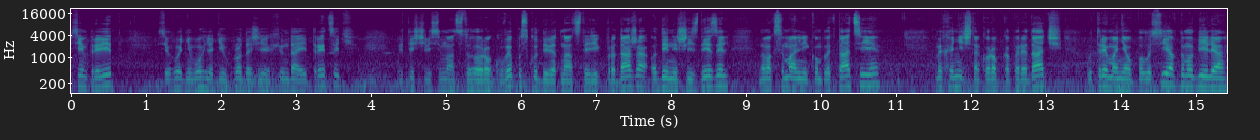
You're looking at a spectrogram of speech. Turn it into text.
Всім привіт! Сьогодні в огляді в продажі Hyundai 30 2018 року випуску, 19 рік продажа, 1,6 дизель на максимальній комплектації, механічна коробка передач, утримання в полосі автомобіля,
